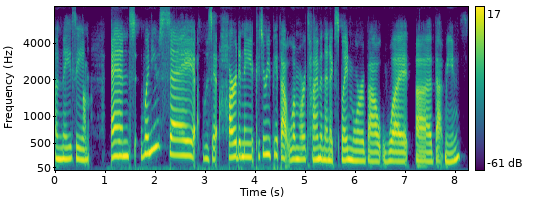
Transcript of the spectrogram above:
Amazing. And when you say, was it hardening? Could you repeat that one more time and then explain more about what uh, that means?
